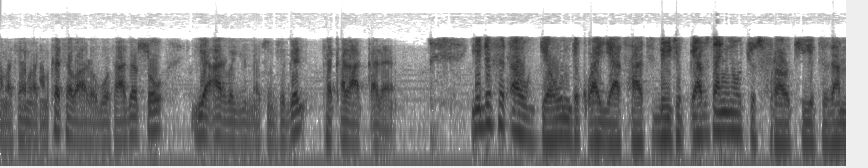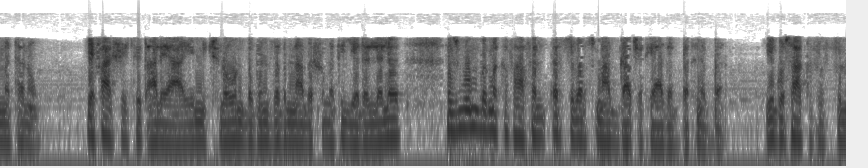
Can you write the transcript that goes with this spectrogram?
ዓመተ ምህረት ከተባለው ቦታ ደርሶ የአርበኝነቱን ትግል ተቀላቀለ። የደፈጣ ውጊያው እንደ ቋያ እሳት በኢትዮጵያ አብዛኛዎቹ ስፍራዎች እየተዛመተ ነው። የፋሽስት ኢጣሊያ የሚችለውን በገንዘብና በሹመት እየደለለ ህዝቡን በመከፋፈል እርስ በርስ ማጋጨት የያዘበት ነበር። የጎሳ ክፍፍሉ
